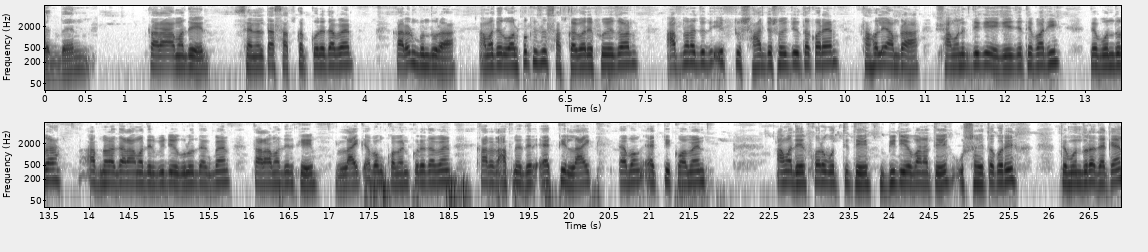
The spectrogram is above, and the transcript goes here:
দেখবেন, তারা আমাদের চ্যানেলটা সাবস্ক্রাইব করে যাবেন। কারণ বন্ধুরা আমাদের অল্প কিছু সাবস্ক্রাইবারের প্রয়োজন। আপনারা যদি একটু সাহায্য সহযোগিতা করেন, তাহলে আমরা সামনের দিকে এগিয়ে যেতে পারি। তো বন্ধুরা, আপনারা যারা আমাদের ভিডিওগুলো দেখবেন, তারা আমাদেরকে লাইক এবং কমেন্ট করে দেবেন। কারণ আপনাদের একটি লাইক এবং একটি কমেন্ট আমাদের পরবর্তীতে ভিডিও বানাতে উৎসাহিত করে। তো বন্ধুরা, দেখেন,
